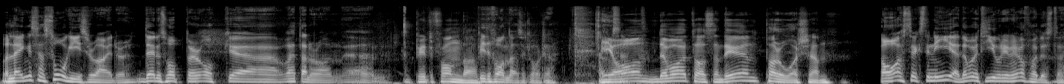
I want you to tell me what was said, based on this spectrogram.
var länge sedan jag såg Easy Rider. Dennis Hopper och, eh, vad heter han nu då? Eh, Peter Fonda. Peter Fonda såklart ja. Ja, det var ett tag sedan. Det är ett par år sedan. Ja, 69. Det var ju tio år innan jag föddes det.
